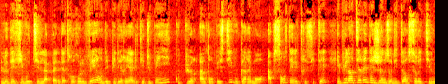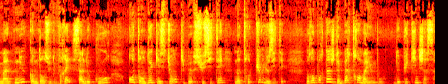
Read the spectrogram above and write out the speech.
Le défi vaut-il la peine d'être relevé en dépit des réalités du pays, coupure intempestive ou carrément absence d'électricité? Et puis l'intérêt des jeunes auditeurs serait-il maintenu comme dans une vraie salle de cours? Autant de questions qui peuvent susciter notre curiosité. Reportage de Bertrand Mayumbu depuis Kinshasa.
